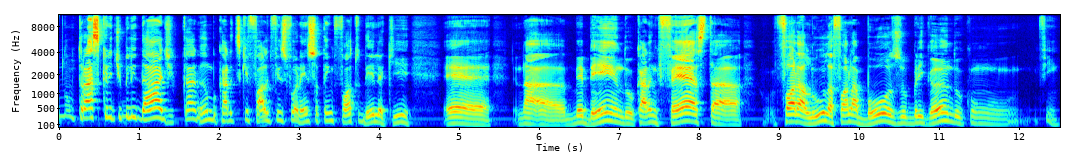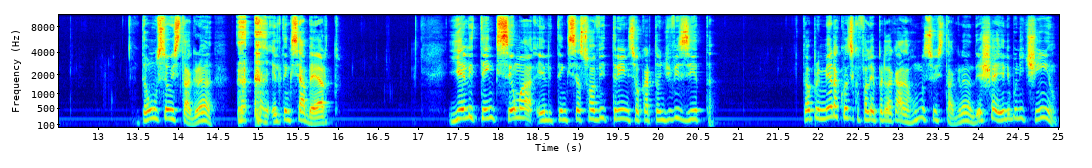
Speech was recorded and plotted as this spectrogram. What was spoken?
não traz credibilidade. Caramba, o cara diz que fala de físico forense, só tem foto dele aqui, é, na, bebendo, o cara em festa, fora Lula, fora Bozo, brigando com. Enfim. Então o seu Instagram, ele tem que ser aberto. E ele tem que ser uma. Ele tem que ser a sua vitrine, seu cartão de visita. Então a primeira coisa que eu falei para ela, cara, arruma seu Instagram, deixa ele bonitinho.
